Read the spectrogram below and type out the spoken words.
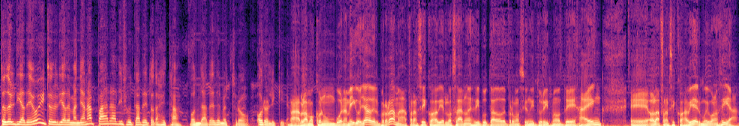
todo el día de hoy y todo el día de mañana para disfrutar de todas estas bondades de nuestro oro líquido. Hablamos con un buen amigo ya del programa, Francisco Javier Lozano, es diputado de promoción y turismo de Jaén. Eh, hola Francisco Javier, muy buenos días.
